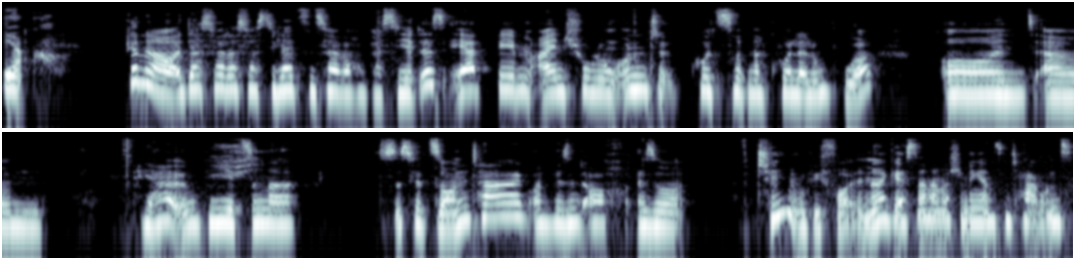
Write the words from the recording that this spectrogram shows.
Ja. Genau, das war das, was die letzten zwei Wochen passiert ist. Erdbeben, Einschulung und Kurztrip nach Kuala Lumpur. Und ähm, ja, irgendwie jetzt sind wir, es ist jetzt Sonntag und wir sind auch, also chillen irgendwie voll. Ne? Gestern haben wir schon den ganzen Tag uns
